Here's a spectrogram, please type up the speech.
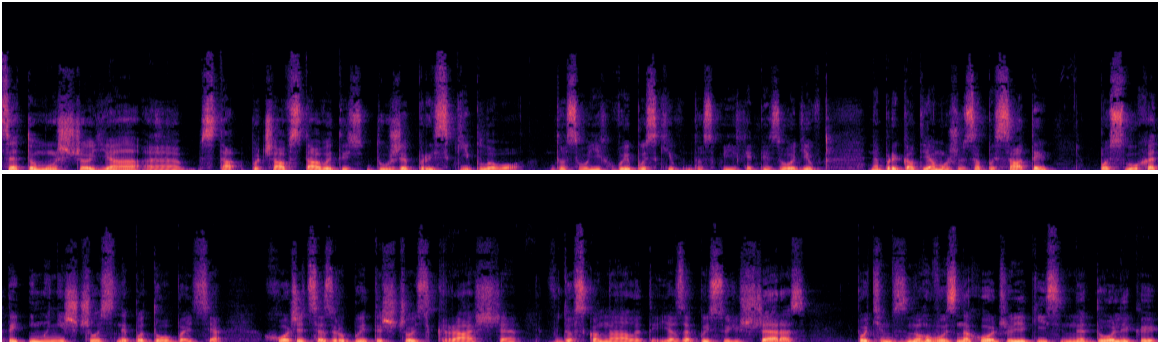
Це тому, що я е, ста, почав ставитись дуже прискіпливо до своїх випусків, до своїх епізодів. Наприклад, я можу записати, послухати, і мені щось не подобається. Хочеться зробити щось краще, вдосконалити. Я записую ще раз, потім знову знаходжу якісь недоліки,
